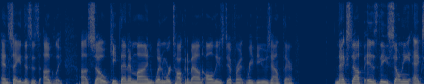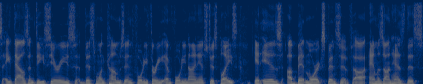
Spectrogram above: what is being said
and say this is ugly. Uh, so keep that in mind when we're talking about all these different reviews out there. Next up is the Sony X8000D series. This one comes in 43 and 49 inch displays. It is a bit more expensive. Uh, Amazon has this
